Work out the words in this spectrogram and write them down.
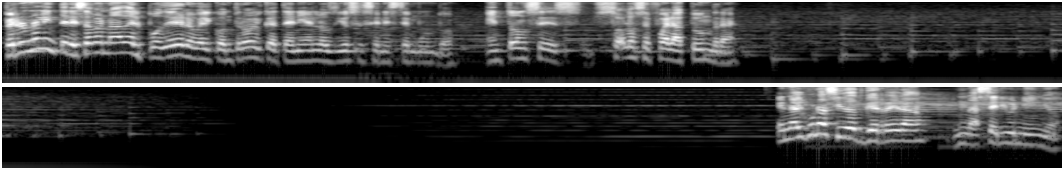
Pero no le interesaba nada el poder o el control que tenían los dioses en este mundo. Entonces solo se fue a la tundra. En alguna ciudad guerrera nacería un niño,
